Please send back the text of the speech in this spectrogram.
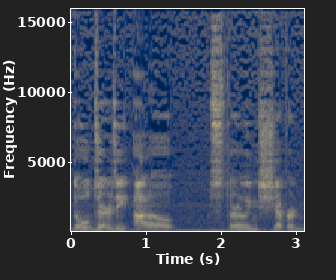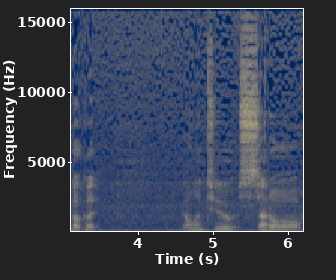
Dual jersey auto Sterling Shepard booklet. Going to Subtle.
